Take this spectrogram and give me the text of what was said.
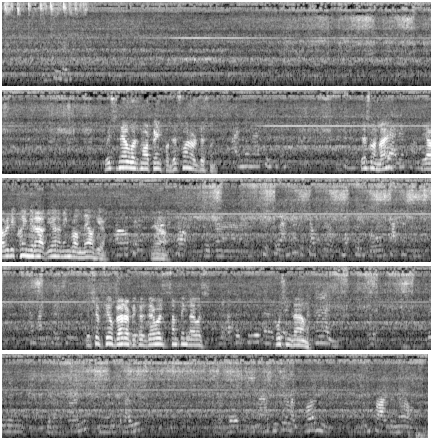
Which nail was more painful, this one or this one? Ai mua na khi This one, Yeah, right? this one. Yeah, I already cleaned it out. You had an ingrown nail here. Oh, okay. Yeah. Cho thì à, thịt chén á, thì cho được một cây khổ sạch này. Trong ăn thời khi You should feel better because there was something that was Pushing down. Yeah, you feel like burning inside the nail.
